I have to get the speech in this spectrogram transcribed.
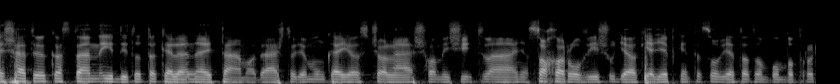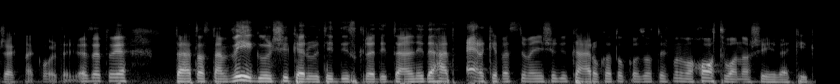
és hát ők aztán indítottak ellene egy támadást, hogy a munkája az csalás, hamisítvány, a Szaharov is, ugye, aki egyébként a szovjet atombomba projektnek volt egy vezetője, tehát aztán végül sikerült itt diszkreditálni, de hát elképesztő mennyiségű károkat okozott, és mondom a 60-as évekig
